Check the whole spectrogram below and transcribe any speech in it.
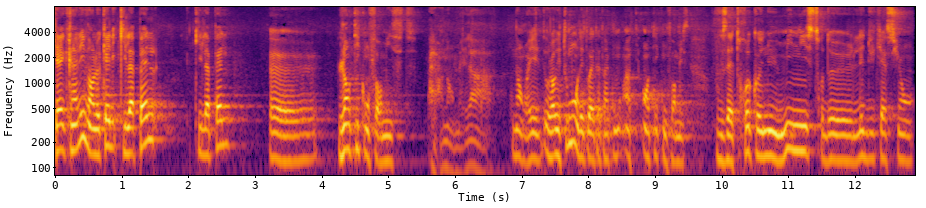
qui a écrit un livre dans lequel qu'il appelle, euh, l'anticonformiste. Alors non, mais là, non, vous voyez, aujourd'hui tout le monde doit être anticonformiste. Vous êtes reconnu ministre de l'Éducation,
